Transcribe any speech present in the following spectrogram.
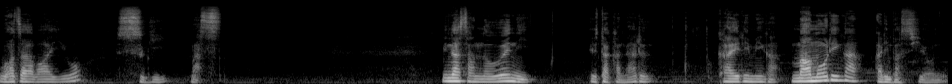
災いを過ぎます。皆さんの上に豊かなる顧みが守りがありますように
